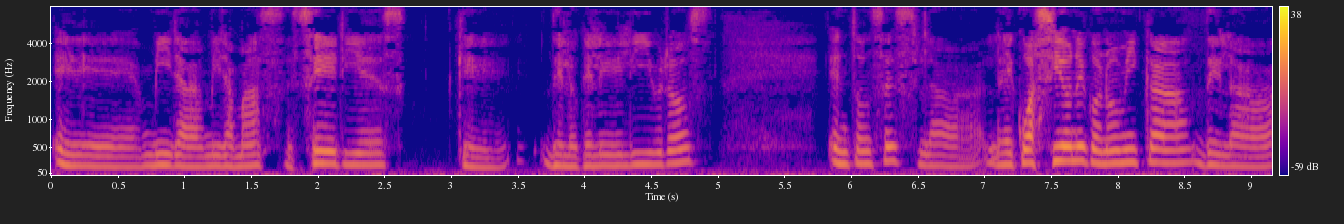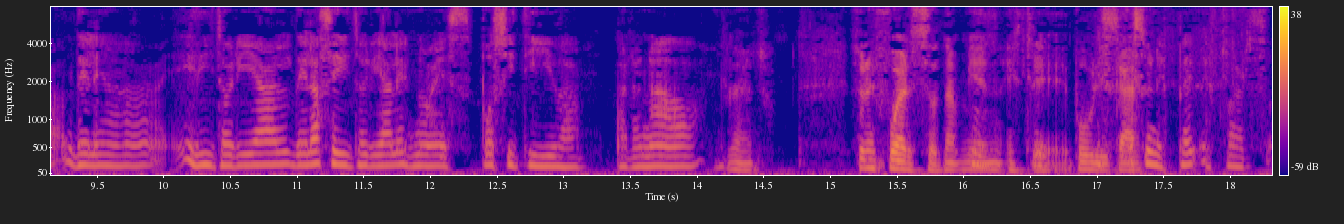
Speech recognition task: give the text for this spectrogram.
eh, mira, mira más series que de lo que lee libros. Entonces, la, la ecuación económica de la, de la editorial, de las editoriales, no es positiva para nada. Claro. Es un esfuerzo también Sí, este, sí, publicar. Es, un esfuerzo.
